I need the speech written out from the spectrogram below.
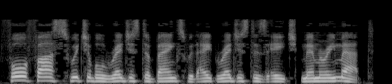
4 fast switchable register banks with 8 registers each memory mapped.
